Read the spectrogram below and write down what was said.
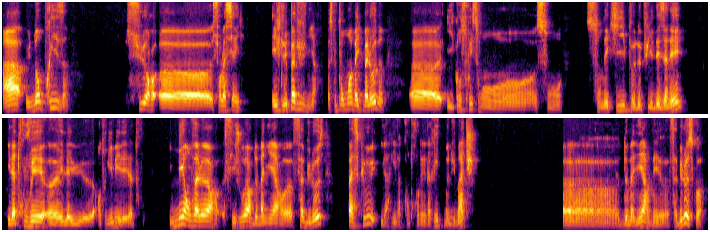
a une emprise sur, sur la série. Et je ne l'ai pas vu venir. Parce que pour moi, Mike Malone, euh, il construit son, son, équipe depuis des années. Il a trouvé, euh, il a eu, euh, entre guillemets, il, met en valeur ses joueurs de manière fabuleuse parce qu'il arrive à contrôler le rythme du match de manière mais, fabuleuse. quoi.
